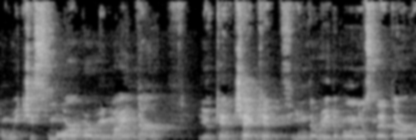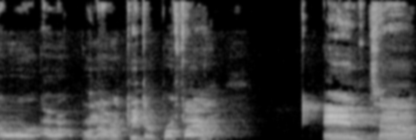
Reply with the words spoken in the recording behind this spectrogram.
which is more of a reminder. You can check it in the readable newsletter or our, on our Twitter profile. And uh,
